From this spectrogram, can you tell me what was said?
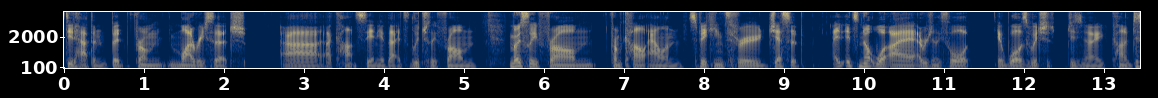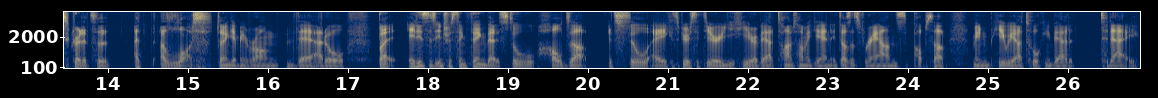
did happen. But from my research, uh, I can't see any of that. It's literally from mostly from from Carl Allen speaking through Jessup. It's not what I originally thought it was, which you know kind of discredits it a, a, lot. Don't get me wrong there at all. But it is this interesting thing that it still holds up. It's still a conspiracy theory you hear about time time again. It does its rounds, pops up. I mean, here we are talking about it today.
